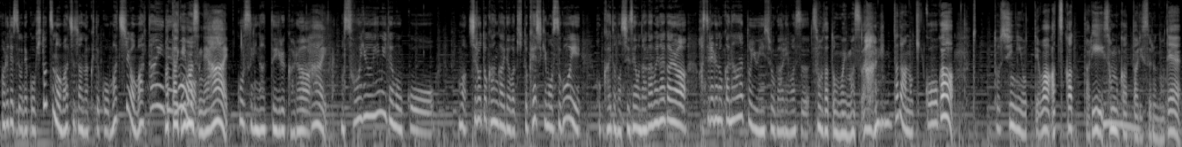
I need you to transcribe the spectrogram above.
あれですよね。こう一つの町じゃなくてこう町をまたいまたぎますね。はい、コースになっているから、はい、まあ、そういう意味でもこう、まあ、素人考えではきっと景色もすごい北海道の自然を眺めながら走れるのかなという印象があります。そうだと思います。はい。ただあの気候がと年によっては暑かったりうん。寒かったりするので、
